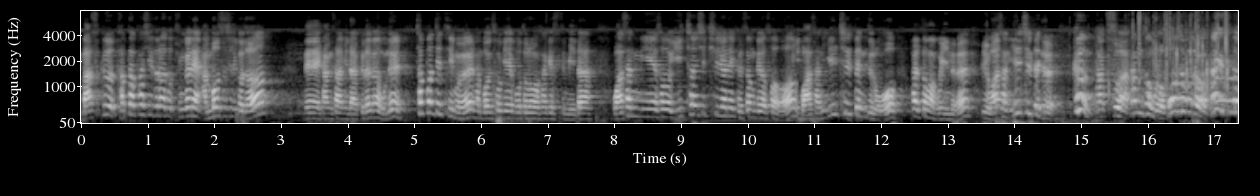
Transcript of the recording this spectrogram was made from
마스크 답답하시더라도 중간에 안 벗으실 거죠? 네, 감사합니다. 그러면 오늘 첫 번째 팀을 한번 소개해 보도록 하겠습니다. 와산리에서 2017년에 결성되어서 와산 17밴드로 활성하고 있는 우리 와산 17밴드를 큰 박수와 함성으로 모셔보도록 하겠습니다.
